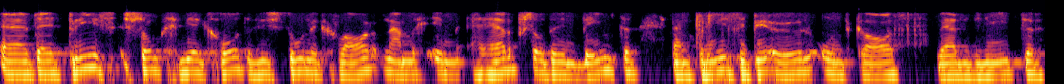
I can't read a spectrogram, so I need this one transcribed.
äh, der Preisschock wird kommen, das ist so klar, nämlich im Herbst oder im Winter, dann Preise bei Öl und Gas werden weiter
